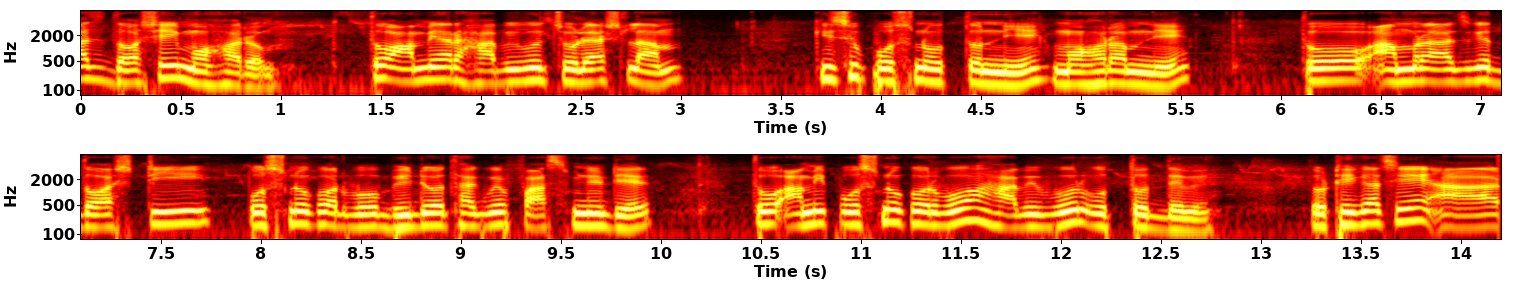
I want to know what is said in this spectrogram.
আজ দশই মহরম। তো আমি আর হাবিবুল চলে আসলাম কিছু প্রশ্ন উত্তর নিয়ে, মহরম নিয়ে। তো আমরা আজকে দশটি প্রশ্ন করব, ভিডিও থাকবে পাঁচ মিনিটের। তো আমি প্রশ্ন করব হাবিবুর উত্তর দেবে। তো ঠিক আছে, আর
